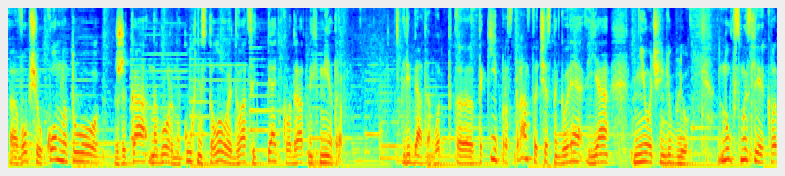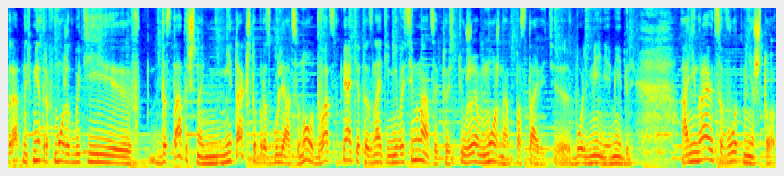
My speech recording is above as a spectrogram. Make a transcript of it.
Э, в общую комнату ЖК Нагорная, кухня-столовая 25 квадратных метров. Ребята, вот э, такие пространства, честно говоря, я не очень люблю. Ну, в смысле, квадратных метров может быть и достаточно, не так, чтобы разгуляться, но 25 это, знаете, не 18, то есть уже можно поставить э, более-менее мебель. А не нравится вот мне что.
